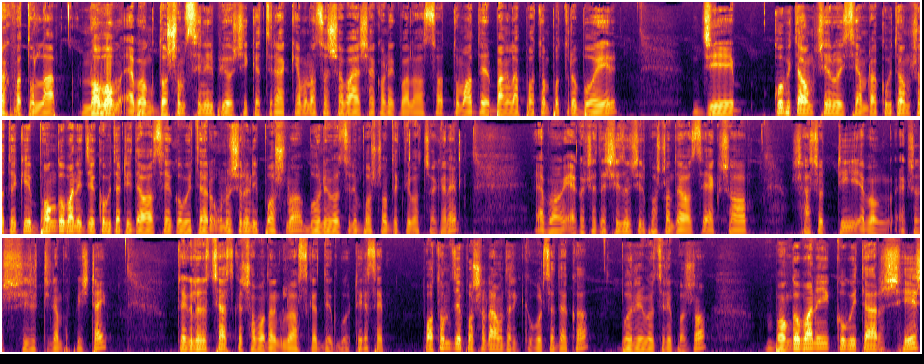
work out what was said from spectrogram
রহমতুল্লাহ, নবম এবং দশম শ্রেণির প্রিয় শিক্ষার্থীরা কেমন আছো সবাই? আশা অনেক ভালো আছো। তোমাদের বাংলা প্রথম পত্র বইয়ের যে কবিতা অংশে রয়েছে, আমরা কবিতা অংশ থেকে বঙ্গবাণী যে কবিতাটি দেওয়া আছে, কবিতার অনুশীলনী প্রশ্ন বহুনির্বাচনী প্রশ্ন দেখতে পাচ্ছ এখানে। এবং একই সাথে সৃজনশীল প্রশ্ন দেওয়া আছে একশো সাতষট্টি এবং একশো ছেষট্টি নম্বর পৃষ্ঠায়। তো এগুলো হচ্ছে আজকের সমাধানগুলো, আজকে দেখব, ঠিক আছে? প্রথম যে প্রশ্নটা আমাদের কি করছে দেখো বহুনির্বাচনী প্রশ্ন বঙ্গবাণী কবিতার শেষ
